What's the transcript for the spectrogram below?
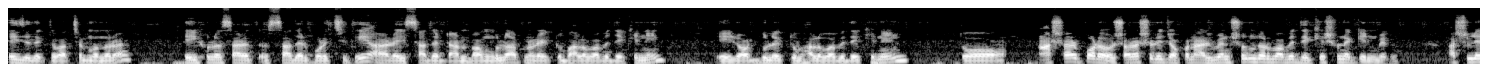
এই যে দেখতে পাচ্ছেন বন্ধুরা, এই হলো ছাদ- ছাদের পরিস্থিতি। আর এই ছাদের ডান বামগুলো আপনারা একটু ভালোভাবে দেখে নিন। এই রডগুলো একটু ভালোভাবে দেখে নিন। তো আসার পরেও সরাসরি যখন আসবেন, সুন্দরভাবে দেখে শুনে কিনবেন। আসলে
